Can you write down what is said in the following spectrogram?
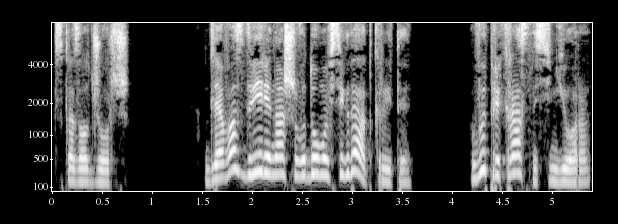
сказал Джордж. — Для вас двери нашего дома всегда открыты. Вы прекрасны, сеньора.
